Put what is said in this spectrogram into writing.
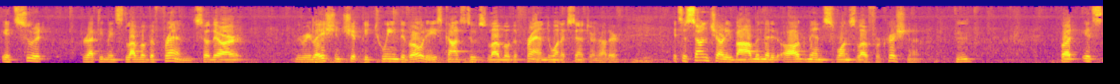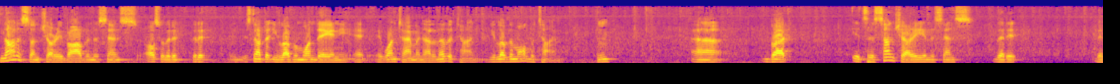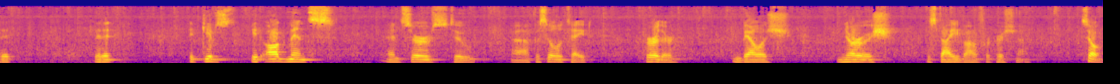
It's suhrit rati means love of the friend. So there are the relationship between devotees constitutes love of the friend to one extent or another. It's a sanchari bhav in that it augments one's love for Krishna. Hmm? But it's not a sanchari bhav in the sense also that it, that it it's not that you love them one day and you, at, at, one time and not another time. You love them all the time. Hmm? Uh, but it's a sanchari in the sense that it that it that it it gives it augments and serves to uh, facilitate further embellish nourish the sthayi for Krishna. So,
